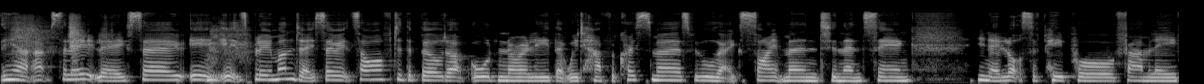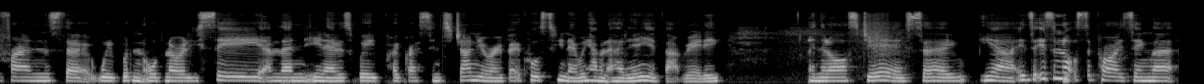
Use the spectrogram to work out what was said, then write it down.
Yeah, absolutely. So it, it's Blue Monday. So it's after the build up ordinarily that we'd have for Christmas with all that excitement and then seeing, you know, lots of people, family, friends that we wouldn't ordinarily see. And then, you know, as we progress into January. But of course, you know, we haven't had any of that really in the last year. So yeah, it's it's not surprising that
